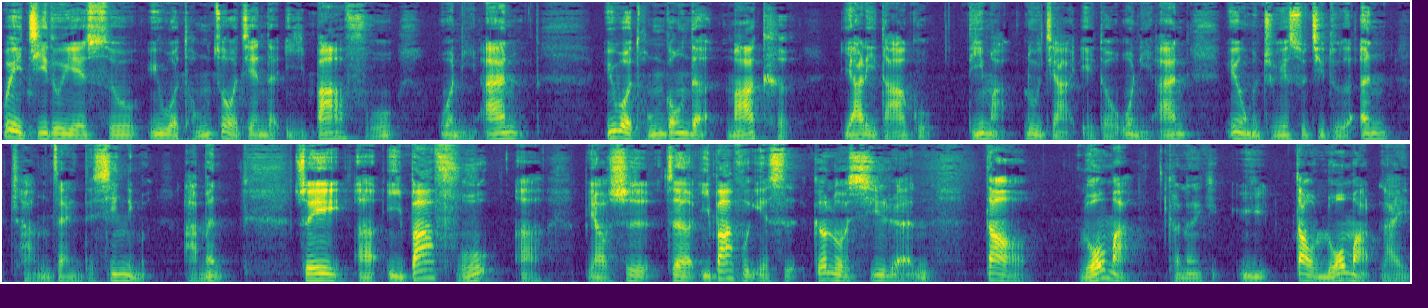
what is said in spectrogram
为基督耶稣与我同坐间的以巴弗问你安。”与我同工的马可、亚里达古、迪马、路加也都问你安，愿我们主耶稣基督的恩常在你的心里面，阿门。所以啊，以巴弗啊，表示这以巴弗也是哥罗西人，到罗马可能与到罗马来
